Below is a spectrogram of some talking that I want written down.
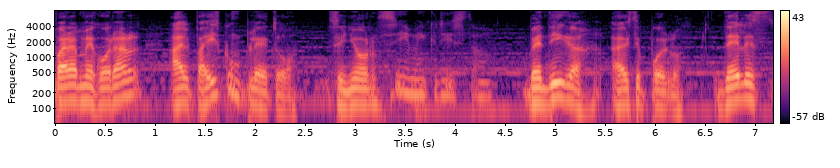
para mejorar al país completo. Señor, sí, mi Cristo. bendiga a este pueblo, déles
